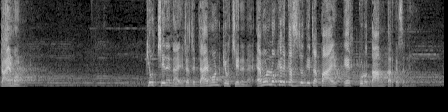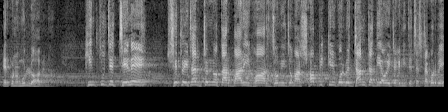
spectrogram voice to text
ডায়মন্ড, কেউ চেনে না এটা যে ডায়মন্ড, কেউ চেনে না। এমন লোকের কাছে যদি এটা পায়, এর কোনো দাম তার কাছে নাই, এর কোনো মূল্য হবে না। কিন্তু যে চেনে, সে তো এটার জন্য তার বাড়ি, ঘর, জমি, জমা সব বিক্রি করবে, জানটা দিয়ে ওইটাকে নিতে চেষ্টা করবে,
